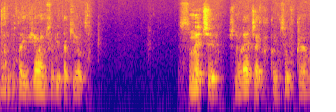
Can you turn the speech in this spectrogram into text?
Tutaj wziąłem sobie taki od smyczy, sznureczek, końcówkę.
